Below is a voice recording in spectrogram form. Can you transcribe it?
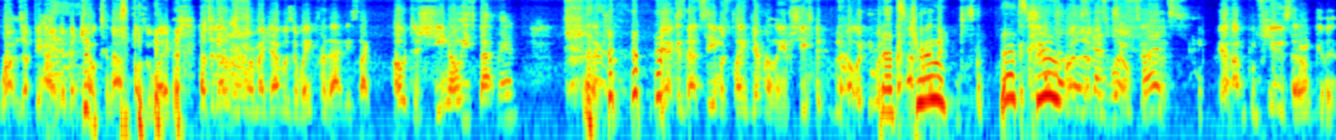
runs up behind him and chokes him out and pulls away. That's another one where my dad was awake for that and he's like, oh, does she know he's Batman? Like, yeah, because that scene would play differently if she didn't know he was Batman. That's Batman. true. That's true. thought Runs those up guys and were chokes him. friends. Yeah, I'm confused. I don't get it.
